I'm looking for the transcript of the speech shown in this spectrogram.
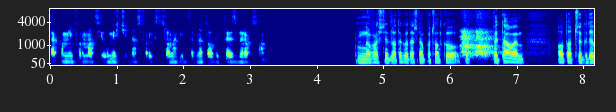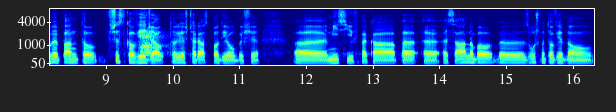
taką informację umieścić na swoich stronach internetowych. To jest wyrok sądu. No właśnie, dlatego też na początku pytałem o to, czy gdyby pan to wszystko wiedział, to jeszcze raz podjąłby się e, misji w PKP SA, no bo e, złóżmy to w jedną,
